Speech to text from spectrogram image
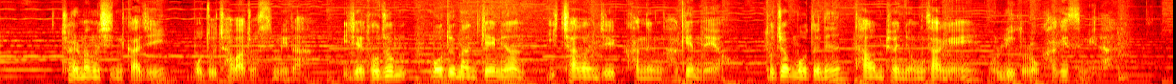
절망신까지 모두 잡아줬습니다. 이제 도전 모드만 깨면 2차 던지 가능하겠네요. 도전 모드는 다음 편 영상에 올리도록 하겠습니다.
